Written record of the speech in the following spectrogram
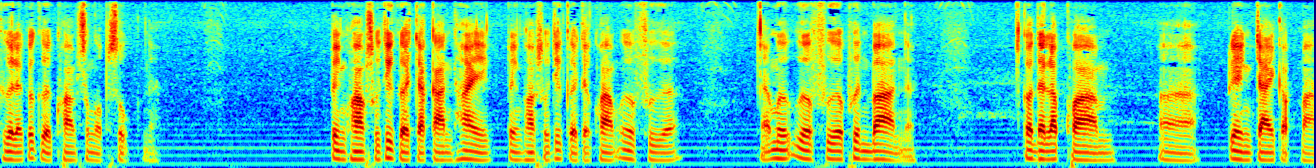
คืออะไรก็เกิดความสงบสุขนะ เป็นความสุขที่เกิดจากการให้ เป็นความสุขที่เกิดจากความเอื้อเฟื้อนะเมื่อเอื้อเฟื้อเพื่อนบ้านนะ ก็ได้รับความเกรงใจกลับมา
